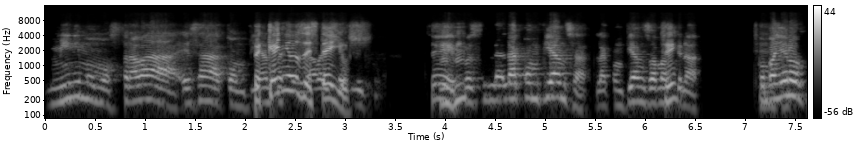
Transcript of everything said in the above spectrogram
mínimo mostraba esa confianza. Pequeños destellos. Sí, pues la, confianza, la confianza más que nada. Compañeros,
